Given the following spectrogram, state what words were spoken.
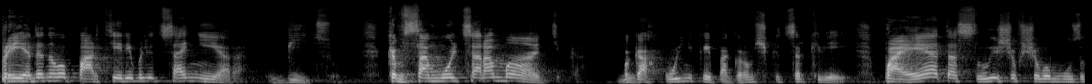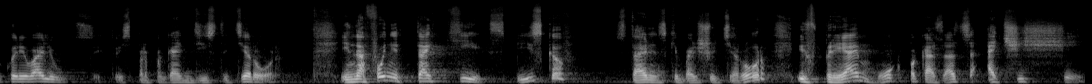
преданного партии революционера, убийцу, комсомольца-романтика, богохульника и погромщика церквей, поэта, слышавшего музыку революции, то есть пропагандиста террора. И на фоне таких списков – сталинский большой террор и впрямь мог показаться очищением.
